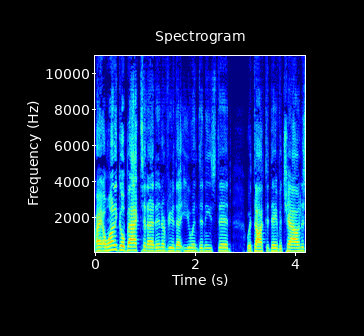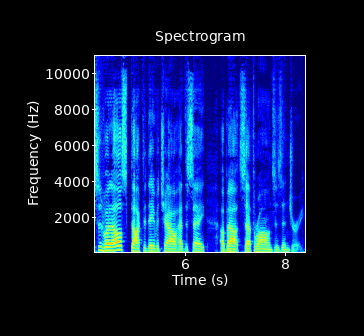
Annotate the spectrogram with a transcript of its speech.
right, I want to go back to that interview that you and Denise did with Dr. David Chao, and this is what else Dr. David Chao had to say about Seth Rollins' injury.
